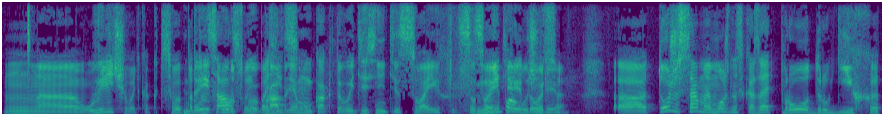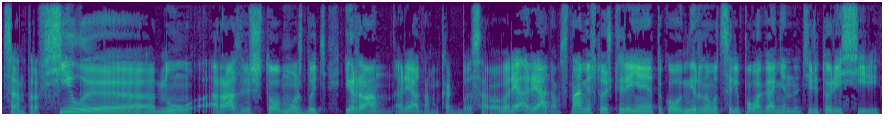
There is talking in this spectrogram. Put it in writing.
увеличивать как свой потенциал, да и свои проблему как-то вытеснить из своих, со своей не территории. Получится. А, то же самое можно сказать про других центров силы, ну, разве что, может быть, Иран рядом, как бы, рядом с нами с точки зрения такого мирного целеполагания на территории Сирии.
